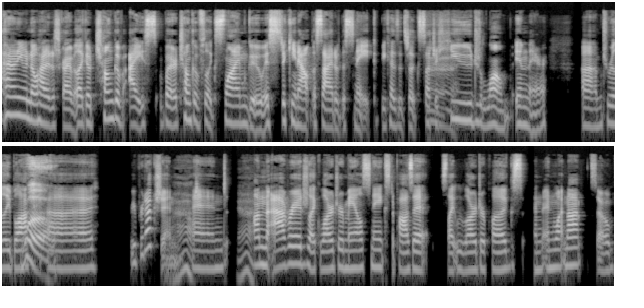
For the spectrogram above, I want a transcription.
I don't even know how to describe it. Like a chunk of ice, but a chunk of like slime goo is sticking out the side of the snake because it's like such a Uh. huge lump in there um, to really block uh, reproduction. Wow. And yeah. on average, like larger male snakes deposit slightly larger plugs and and whatnot. So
